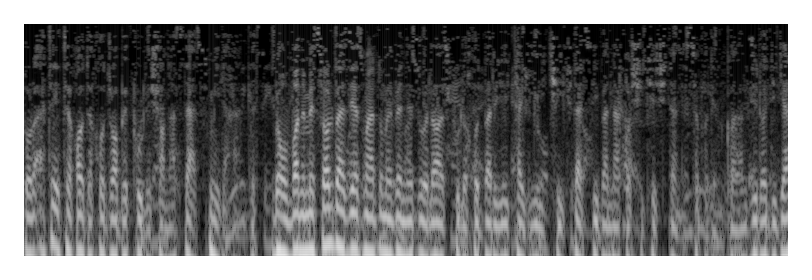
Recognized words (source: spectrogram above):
سرعت اعتقاد خود را به پولشان از دست می دهند به عنوان مثال بعضی از مردم ونزوئلا از پول خود برای تهیه کیف دستی و نقاشی کشیدن استفاده می کنند زیرا دیگر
